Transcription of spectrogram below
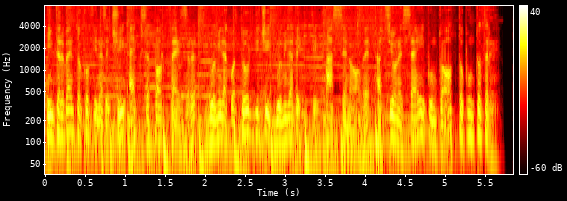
Intervento Cofinanze C ex Port Fesr 2014-2020. Asse 9, azione 6.8.3.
